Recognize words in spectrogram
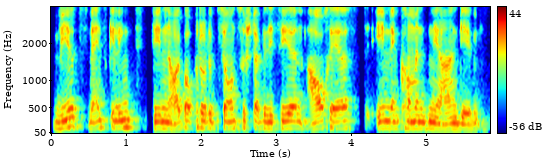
wird es, wenn es gelingt, die Neubauproduktion zu stabilisieren, auch erst in den kommenden Jahren geben.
